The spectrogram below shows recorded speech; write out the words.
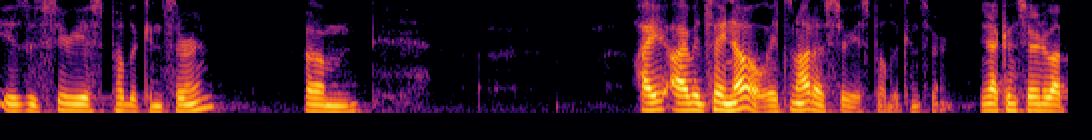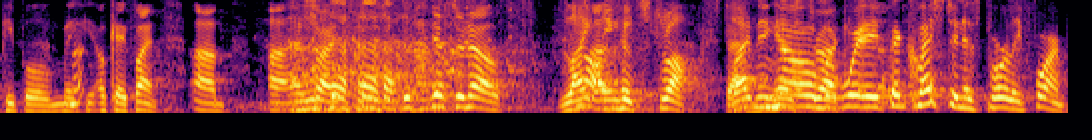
Is a serious public concern? Um, I, I, would say no, it's not a serious public concern. You're not concerned about people making. Okay, fine. Um, uh, I'm sorry. this is yes or no. Lightning no. has struck. Stan. Lightning no, has struck. but wait. The question is poorly formed.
